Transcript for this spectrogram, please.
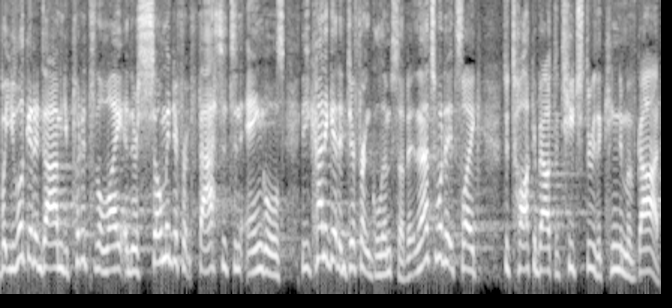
but you look at a diamond, you put it to the light, and there's so many different facets and angles that you kind of get a different glimpse of it. And that's what it's like to talk about, to teach through the kingdom of God.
